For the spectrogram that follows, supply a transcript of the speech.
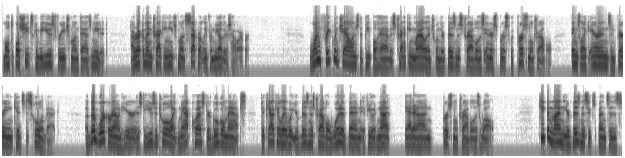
Multiple sheets can be used for each month as needed. I recommend tracking each month separately from the others, however. One frequent challenge that people have is tracking mileage when their business travel is interspersed with personal travel, things like errands and ferrying kids to school and back. A good workaround here is to use a tool like MapQuest or Google Maps to calculate what your business travel would have been if you had not added on personal travel as well. Keep in mind that your business expenses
